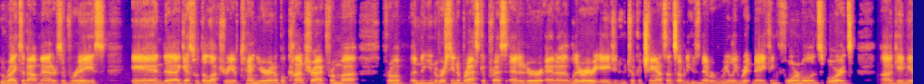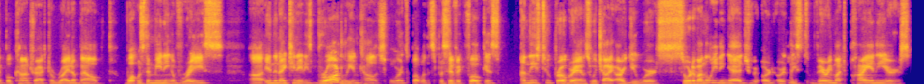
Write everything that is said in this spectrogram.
who writes about matters of race and uh, I guess with the luxury of tenure and a book contract from uh, from a, a, University of Nebraska press editor and a literary agent who took a chance on somebody who's never really written anything formal in sports, uh, gave me a book contract to write about what was the meaning of race uh, in the 1980s broadly in college sports, but with a specific focus on these two programs, which I argue were sort of on the leading edge, or, or at least very much pioneers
